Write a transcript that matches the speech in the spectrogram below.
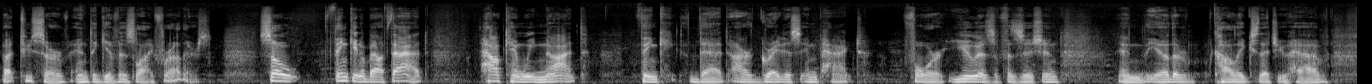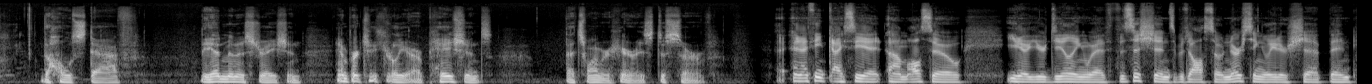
but to serve and to give his life for others. So, thinking about that, how can we not think that our greatest impact for you as a physician and the other colleagues that you have, the whole staff, the administration, and particularly our patients, that's why we're here, is to serve. And I think I see it um, also, you know, you're dealing with physicians, but also nursing leadership and,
